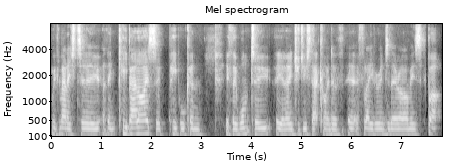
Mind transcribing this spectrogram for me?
we've managed to, I think, keep allies so people can, if they want to, you know, introduce that kind of uh, flavour into their armies, but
